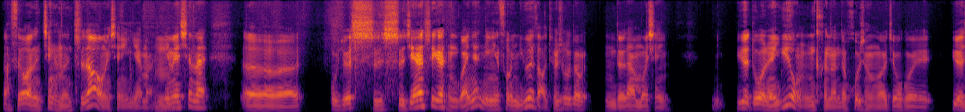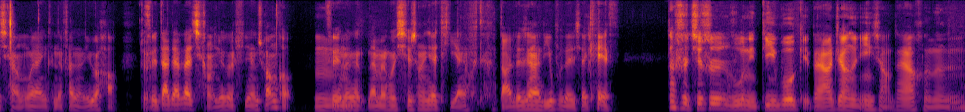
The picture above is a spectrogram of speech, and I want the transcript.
让所有人尽可能知道文献一点嘛，因嗯为现在呃，我觉得时时间是一个很关键的因素，你越早推出的你的大模型。你越多人用，你可能的护城河就会越强，未来你可能发展的越好。所以大家在抢这个时间窗口，嗯，所以那个难免会牺牲一些体验，导致这样离谱的一些 case。但是其实如果你第一波给大家这样的印象，大家可能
